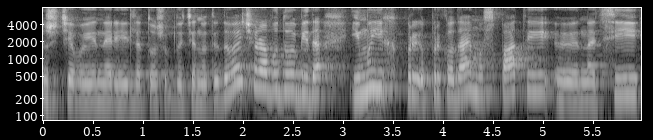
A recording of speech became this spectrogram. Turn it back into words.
життєвої енергії для того, щоб дотягнути до вечора або до обіда. І ми їх прикладаємо спати е, на ці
